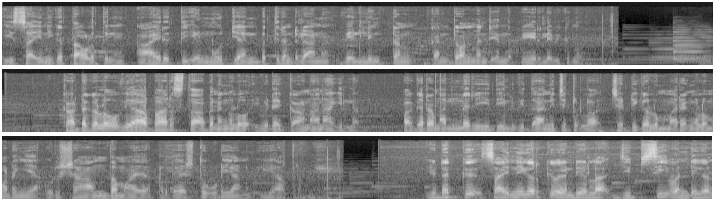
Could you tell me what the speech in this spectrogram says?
ഈ സൈനിക താവളത്തിന് ആയിരത്തി എണ്ണൂറ്റി അൻപത്തിരണ്ടിലാണ് വെല്ലിംഗ്ടൺ കന്റോൺമെന്റ് എന്ന പേര് ലഭിക്കുന്നത്. കടകളോ വ്യാപാര സ്ഥാപനങ്ങളോ ഇവിടെ കാണാനാകില്ല. പകരം നല്ല രീതിയിൽ വിധാനിച്ചിട്ടുള്ള ചെടികളും മരങ്ങളും അടങ്ങിയ ഒരു ശാന്തമായ പ്രദേശത്തു കൂടിയാണ് ഈ യാത്ര. ഇടയ്ക്ക് സൈനികർക്ക് വേണ്ടിയുള്ള ജിപ്സി വണ്ടികൾ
